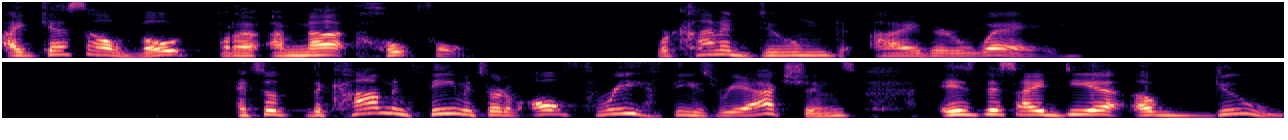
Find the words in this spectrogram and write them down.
I guess I'll vote, but I, I'm not hopeful. We're kind of doomed either way. And so the common theme in sort of all three of these reactions is this idea of doom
